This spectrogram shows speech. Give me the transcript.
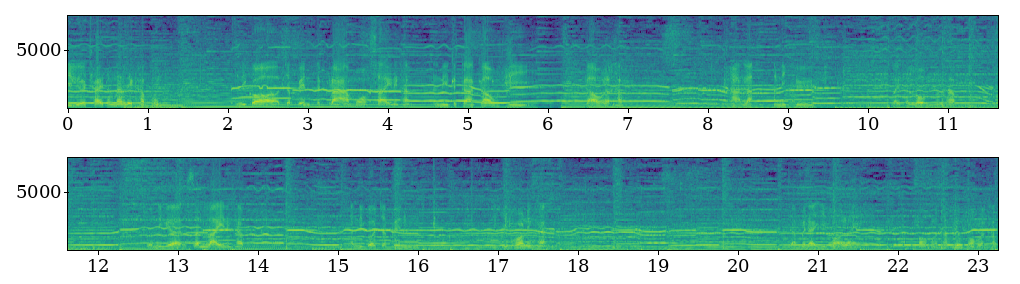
ที่เหลือใช้ทั้งนั้นเลยครับผม อันนี้ก็จะเป็นตะกร้ามอไซค์นะครับ อันนี้ตะกร้าเก่าที่เก่าแล้วครับ ขาดละ อันนี้คือใบพัดลมนะครับ ส่วนนี้ก็สันไลนะครับ อันนี้ก็จะเป็นอีกยี่ห้อหนึ่งครับจำไม่ได้ยี่ห้ออะไร ออกแล้วครับเริ่มออกแล้วครับ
